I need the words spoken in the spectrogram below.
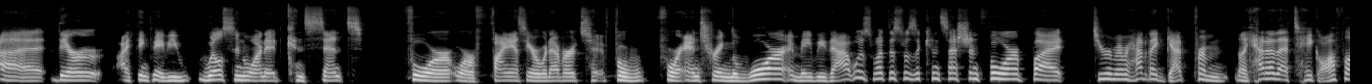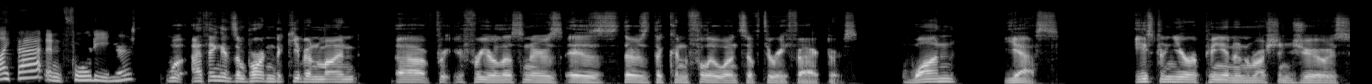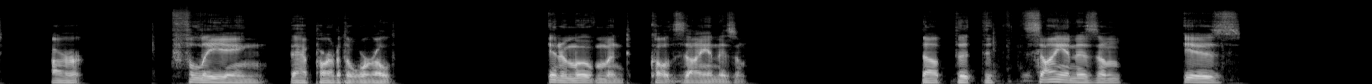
uh, there, I think maybe Wilson wanted consent for or financing or whatever to for for entering the war and maybe that was what this was a concession for but do you remember how did they get from like how did that take off like that in 40 years Well, I think it's important to keep in mind uh, for for your listeners is there's the confluence of three factors. One, yes, Eastern European and Russian Jews are fleeing that part of the world in a movement called Zionism. Now, the, the Zionism is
